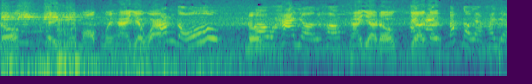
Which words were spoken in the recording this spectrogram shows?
Được Thì 11, 12 giờ qua. Không đủ. Được. Ờ, 2 giờ được không? 2 giờ được. Chơi tới. bắt đầu làm 2 giờ.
